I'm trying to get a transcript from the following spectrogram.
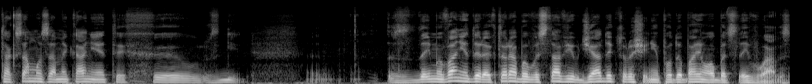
tak samo zamykanie tych zdejmowanie dyrektora, bo wystawił dziady, które się nie podobają obecnej władzy.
